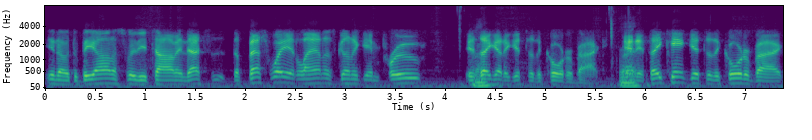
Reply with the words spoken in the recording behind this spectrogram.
you know, to be honest with you, Tommy, that's the best way Atlanta's going to improve is right. they got to get to the quarterback. Right. And if they can't get to the quarterback,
